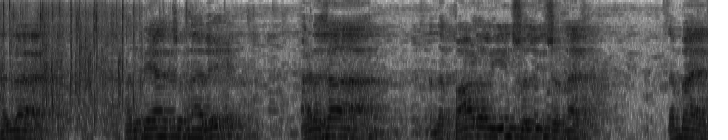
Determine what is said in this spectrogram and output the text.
நல்ல அருமையாக சொன்னார். அழகா அந்த பாடலையும் சொல்லி சொன்னார். ரொம்ப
